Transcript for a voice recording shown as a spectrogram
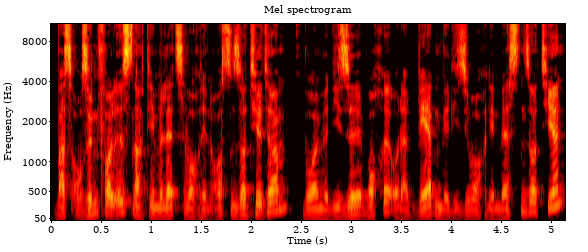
was auch sinnvoll ist, nachdem wir letzte Woche den Osten sortiert haben, wollen wir diese Woche oder werden wir diese Woche den Westen sortieren.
